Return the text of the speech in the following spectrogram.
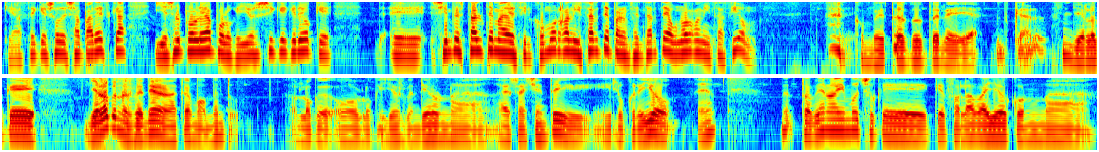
que hace que eso desaparezca, y es el problema por lo que yo sí que creo que siempre está el tema de decir cómo organizarte para enfrentarte a una organización. convirtiéndote en ella claro ya lo que ya lo que nos vendieron en aquel momento lo que o lo que ellos vendieron a, esa gente y, lo creyó ¿eh? todavía no hay mucho que, que falaba yo con una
